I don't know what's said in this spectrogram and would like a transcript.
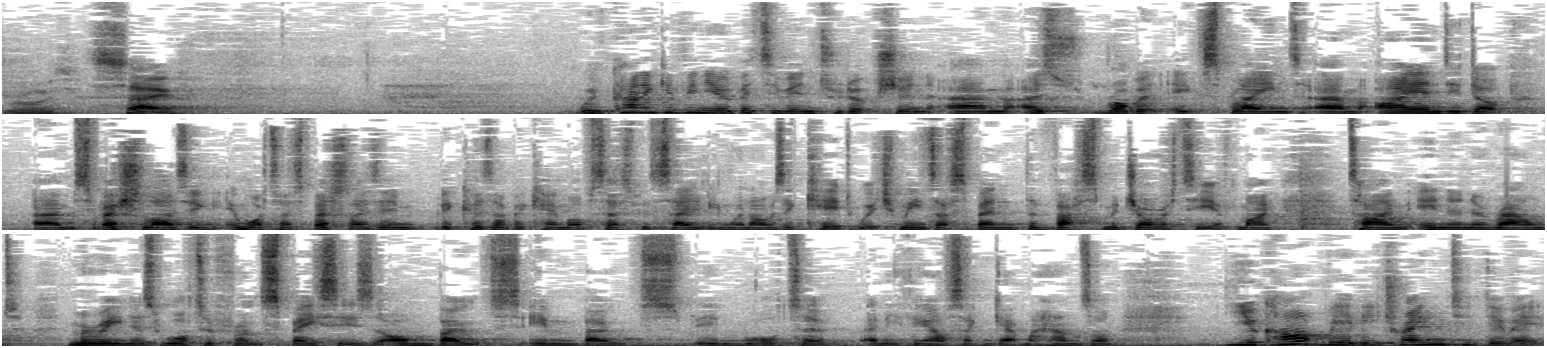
Right. So, we've kind of given you a bit of introduction. Um, as Robert explained, um, I ended up um, specialising in what I specialise in because I became obsessed with sailing when I was a kid, which means I spend the vast majority of my time in and around marinas, waterfront spaces, on boats, in boats, in water, anything else I can get my hands on. You can't really train to do it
